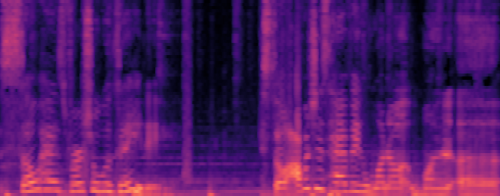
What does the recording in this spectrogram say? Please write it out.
so has virtual dating. So I was just having one uh, one uh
